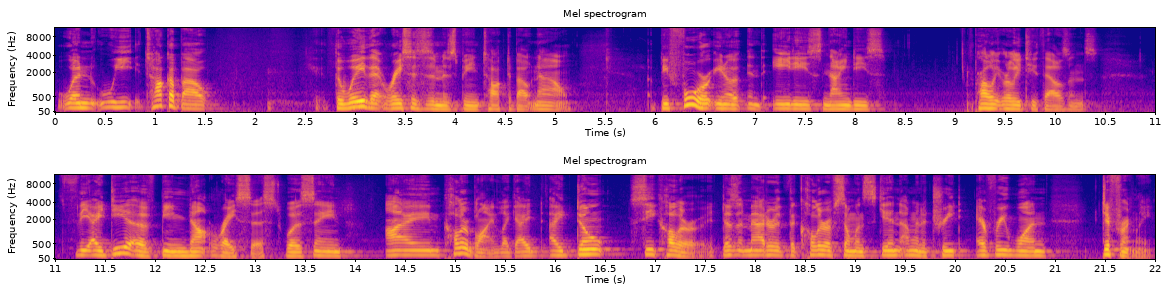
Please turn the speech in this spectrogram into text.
When we talk about the way that racism is being talked about now, before, you know, in the 80s, 90s, probably early 2000s, the idea of being not racist was saying, I'm colorblind. Like, I, I don't see color. It doesn't matter the color of someone's skin. I'm going to treat everyone differently.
